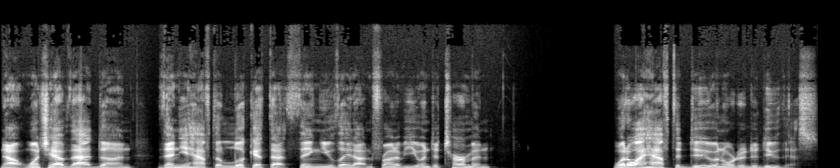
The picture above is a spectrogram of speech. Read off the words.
Now, once you have that done, then you have to look at that thing you laid out in front of you and determine what do I have to do in order to do this?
